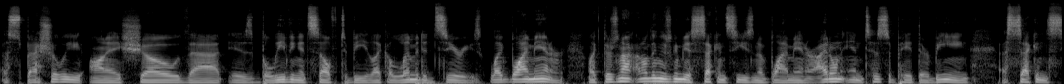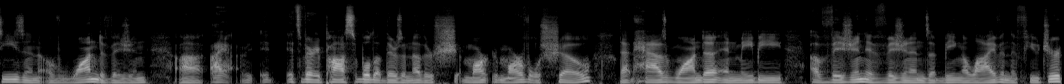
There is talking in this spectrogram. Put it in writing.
especially on a show that is believing itself to be like a limited series, like Bly Manor, like there's not, I don't think there's going to be a second season of Bly Manor. I don't anticipate there being a second season of WandaVision. Uh, I, it, it's very possible that there's another sh- Mar- Marvel show that has Wanda and maybe a Vision if Vision ends up being alive in the future.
